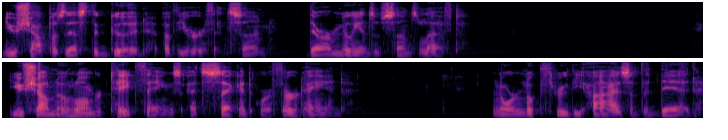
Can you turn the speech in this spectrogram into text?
You shall possess the good of the earth and sun. There are millions of suns left. You shall no longer take things at second or third hand, nor look through the eyes of the dead,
